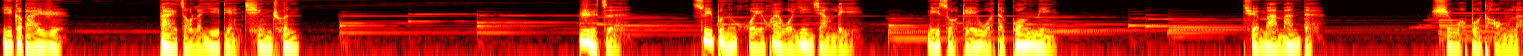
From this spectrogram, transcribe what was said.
一个白日，带走了一点青春。日子虽不能毁坏我印象里你所给我的光明，却慢慢的使我不同了。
